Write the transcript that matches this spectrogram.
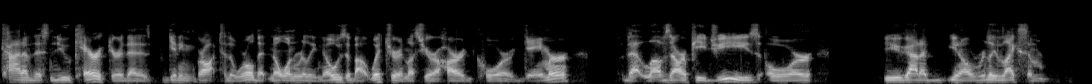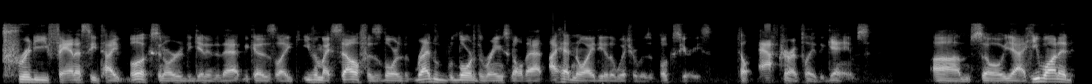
kind of this new character that is getting brought to the world that no one really knows about Witcher unless you're a hardcore gamer that loves RPGs or you got to, you know, really like some pretty fantasy type books in order to get into that because like even myself as Lord of the, read Lord of the Rings and all that, I had no idea The Witcher was a book series until after I played the games. Um, so yeah, he wanted,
